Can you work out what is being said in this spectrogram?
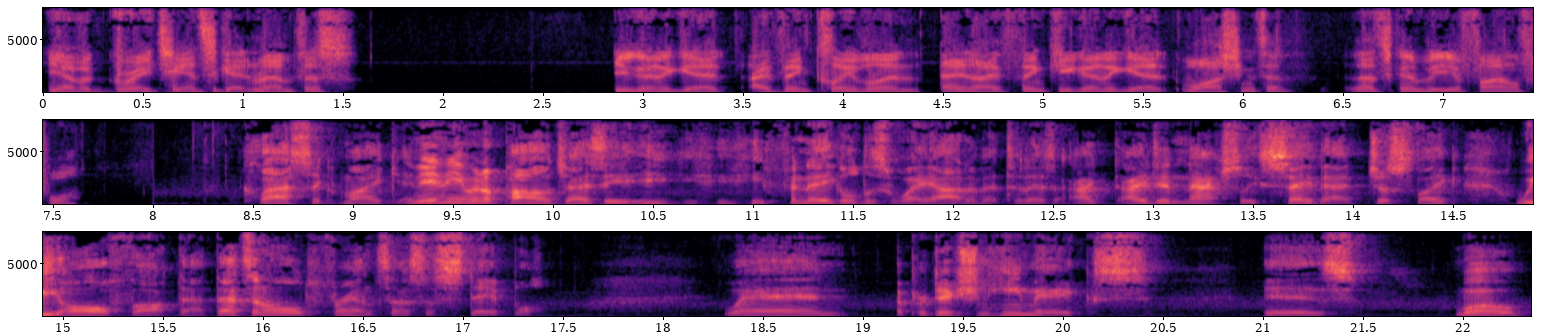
You have a great chance of getting Memphis. You're going to get, I think, Cleveland, and I think you're going to get Washington. That's going to be your final four. Classic Mike, and he didn't even apologize. He he, he finagled his way out of it today. I, I didn't actually say that, just like we all thought that. That's an old Francesa staple. When a prediction he makes is, well,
